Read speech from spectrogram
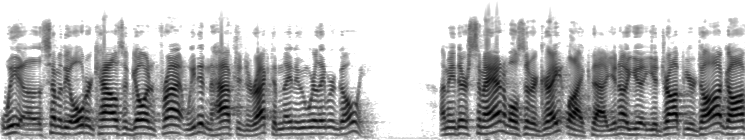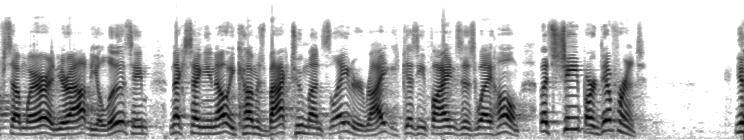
we, uh, some of the older cows would go in front. We didn't have to direct them, they knew where they were going. I mean, there's some animals that are great like that. You know, you, you drop your dog off somewhere and you're out and you lose him. Next thing you know, he comes back two months later, right? Because he finds his way home. But sheep are different. You,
